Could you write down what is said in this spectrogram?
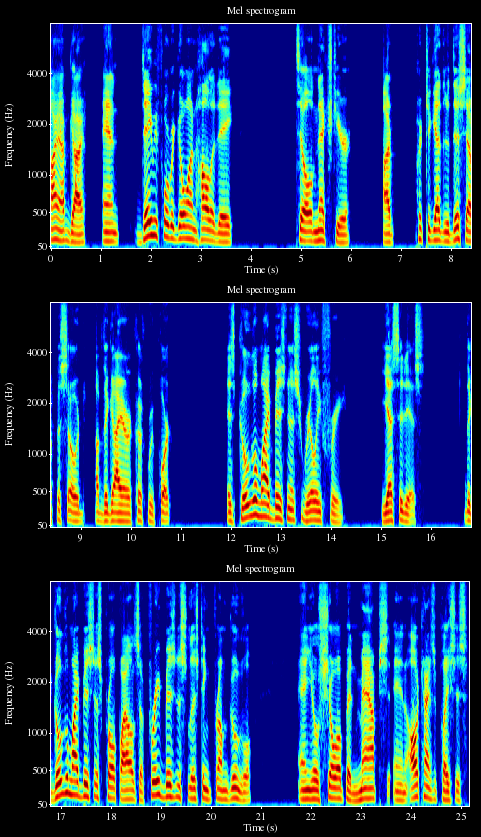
Hi, I'm Guy. And day before we go on holiday till next year, I put together this episode of the Guy R. Cook Report. Is Google My Business really free? Yes, it is. The Google My Business profile is a free business listing from Google, and you'll show up in maps and all kinds of places.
